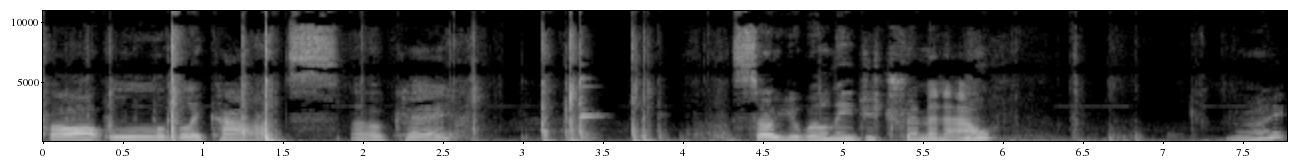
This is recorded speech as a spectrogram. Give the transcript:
Four lovely cards, okay? So you will need your trimmer now. All right.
